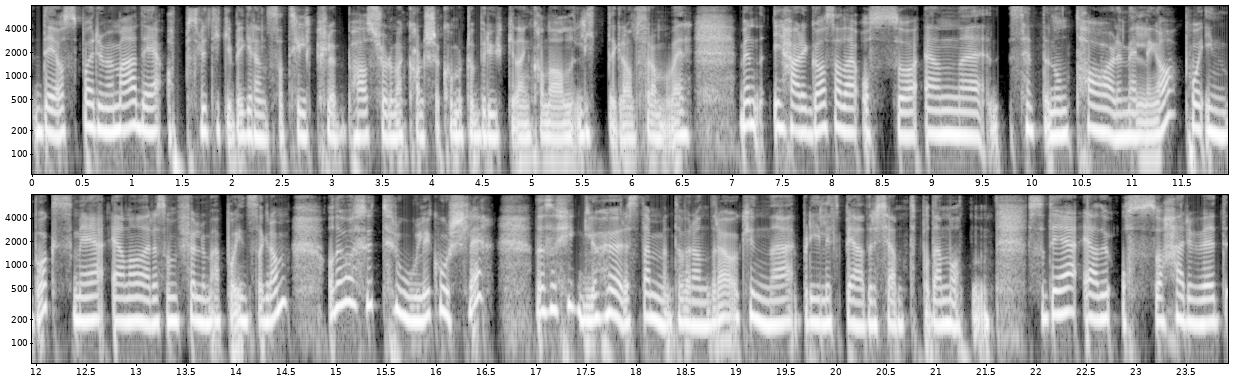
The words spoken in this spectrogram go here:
det å spare med meg, det er absolutt ikke begrensa til Clubhouse, selv om jeg kanskje kommer til å bruke den kanalen litt framover. Men i helga så hadde jeg også en, eh, sendte noen talemeldinger på innboks med en av dere som følger meg på Instagram. Og det var så utrolig koselig. Det er så hyggelig å høre stemmen til hverandre og kunne bli litt bedre kjent på den måten. Så det er du også herved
